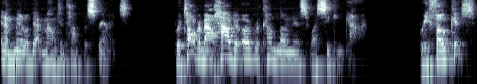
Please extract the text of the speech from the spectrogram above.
in the middle of that mountaintop experience. We're talking about how to overcome loneliness while seeking God. Refocus.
